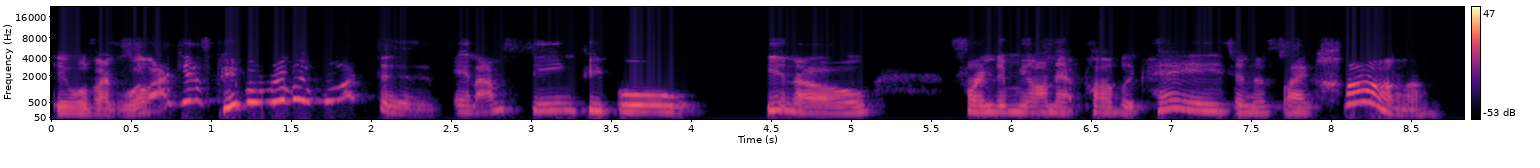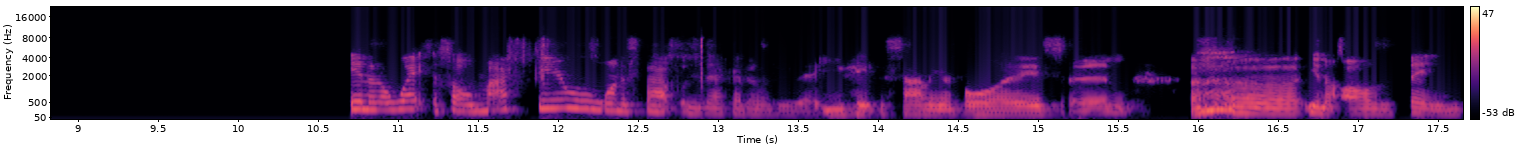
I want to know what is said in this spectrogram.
it was like, well, I guess people really want this. And I'm seeing people, you know, friending me on that public page, and it's like, huh. in a way, so my fear will want to stop with neck. I don't do that. You hate the sound of your voice, and uh, you know, all the things.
